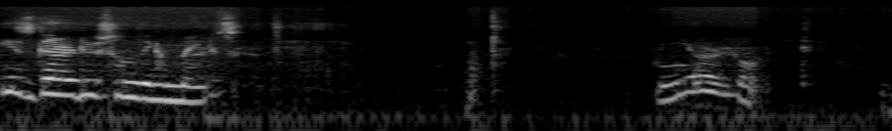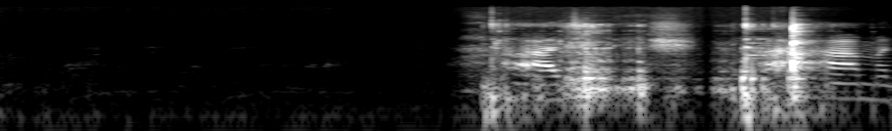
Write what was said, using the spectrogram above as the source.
He's gonna do something amazing. We are going to. Ah, dish. Ah, my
